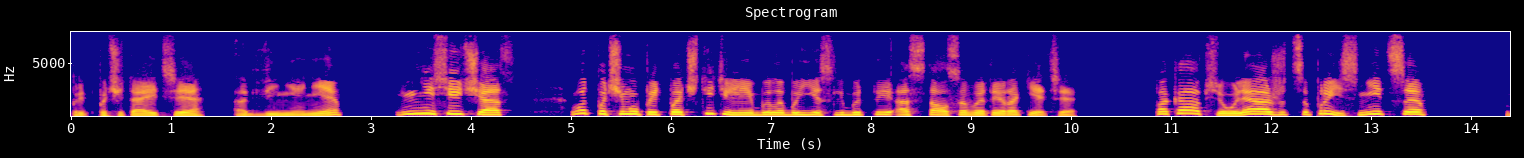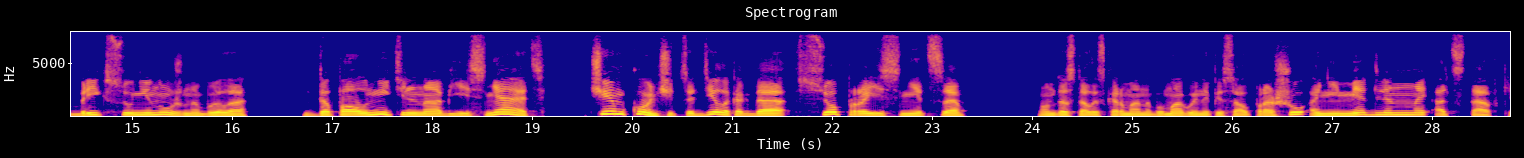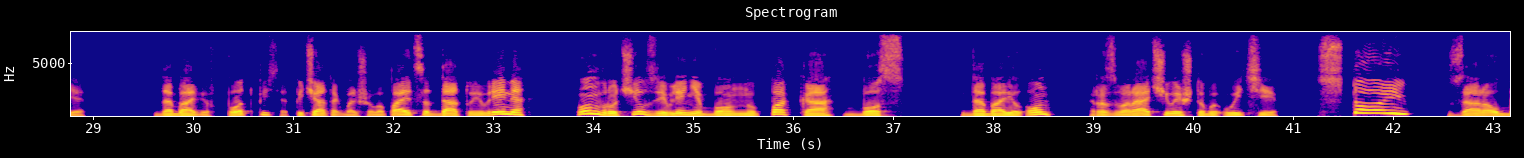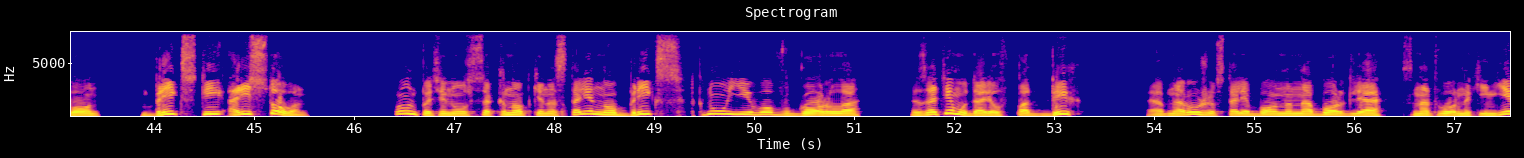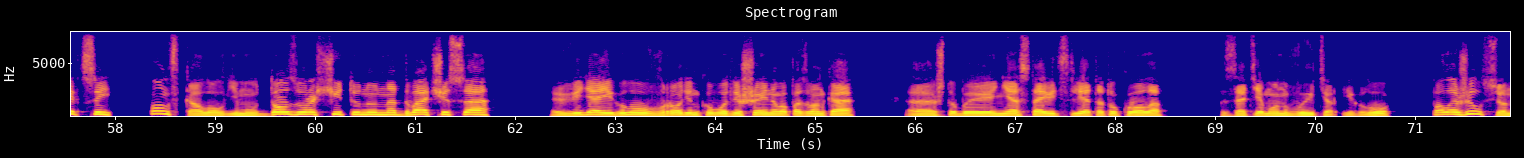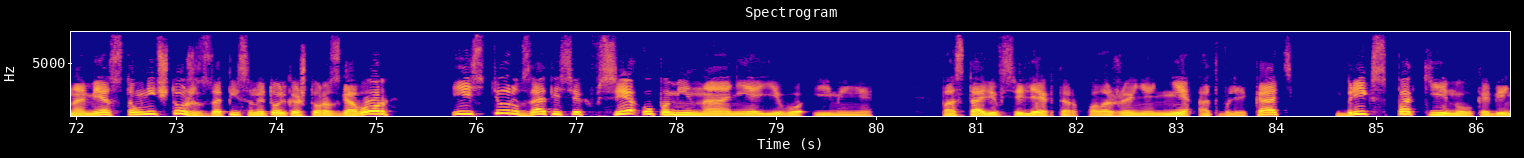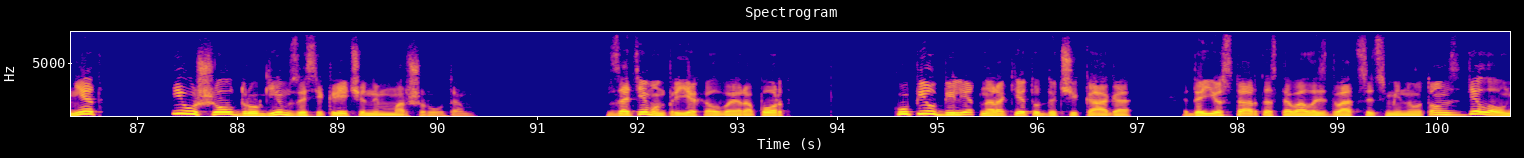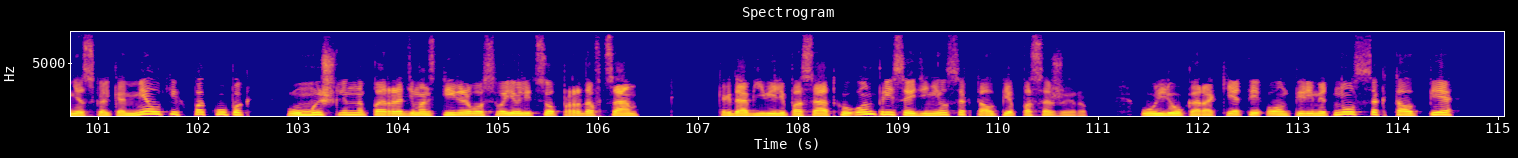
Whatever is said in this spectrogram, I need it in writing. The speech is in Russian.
Предпочитаете обвинение? Не сейчас. Вот почему предпочтительнее было бы, если бы ты остался в этой ракете. Пока все уляжется, прояснится. Бриксу не нужно было дополнительно объяснять, чем кончится дело, когда все прояснится. Он достал из кармана бумагу и написал «Прошу о немедленной отставке». Добавив подпись, отпечаток большого пальца, дату и время, он вручил заявление Бонну «Пока, босс», — добавил он, разворачиваясь, чтобы уйти. «Стой!» — заорал Бон. «Брикс, ты арестован!» Он потянулся к кнопке на столе, но Брикс ткнул его в горло, затем ударил в поддых. Обнаружив в столе Бонна набор для снотворных инъекций, он вколол ему дозу, рассчитанную на два часа, введя иглу в родинку возле шейного позвонка, э, чтобы не оставить след от укола. Затем он вытер иглу, положил все на место, уничтожил записанный только что разговор и стер в записях все упоминания его имени. Поставив селектор в положение «не отвлекать», Брикс покинул кабинет и ушел другим засекреченным маршрутом. Затем он приехал в аэропорт, купил билет на ракету до Чикаго. До ее старта оставалось 20 минут. Он сделал несколько мелких покупок, умышленно продемонстрировав свое лицо продавцам. Когда объявили посадку, он присоединился к толпе пассажиров. У люка ракеты он переметнулся к толпе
